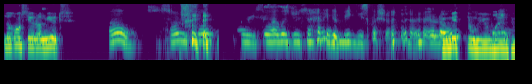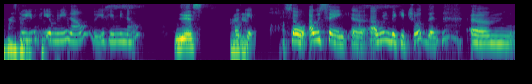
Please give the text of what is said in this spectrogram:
Laurence, you're on mute. Oh, sorry, sorry, sorry. So I was just having a big discussion. Hello. You missed some of your words of wisdom. Do you hear me now? Do you hear me now? Yes. Very okay. Good. So I was saying, uh, I will make it short then. Um,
